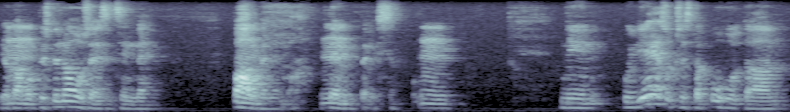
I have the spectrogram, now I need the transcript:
joka mm. pystyy nousemaan sit sinne palvelemaan mm. temppelissä. Mm. Niin kun Jeesuksesta puhutaan,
